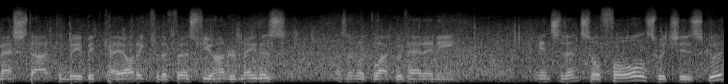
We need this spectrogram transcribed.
Mass start can be a bit chaotic for the first few hundred metres. Doesn't look like we've had any incidents or falls, which is good.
